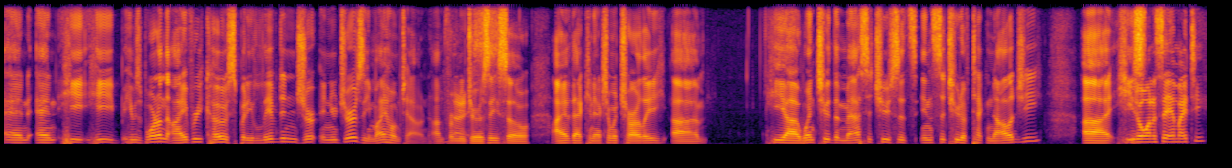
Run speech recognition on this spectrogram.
And and he he he was born on the Ivory Coast, but he lived in Jer- in New Jersey, my hometown. I'm from New Jersey, so I have that connection with Charlie. Um, he uh, went to the Massachusetts Institute of Technology. Uh, You don't want to say MIT?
